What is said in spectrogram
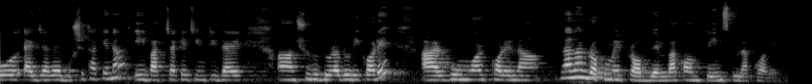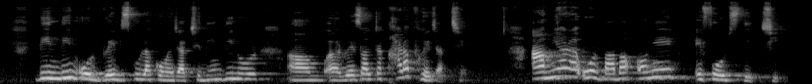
ও এক জায়গায় বসে থাকে না, এই বাচ্চাকে চিমটি দেয় শুধু দৌড়াদৌড়ি করে আর হোমওয়ার্ক করে না, নানান রকমের প্রবলেম বা কমপ্লেন্সগুলো করে। দিন দিন ওর গ্রেডসগুলো কমে যাচ্ছে, দিন দিন ওর রেজাল্টটা খারাপ হয়ে যাচ্ছে। আমি আর ওর বাবা অনেক এফোর্টস দিচ্ছি।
